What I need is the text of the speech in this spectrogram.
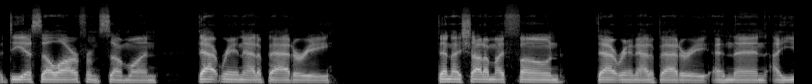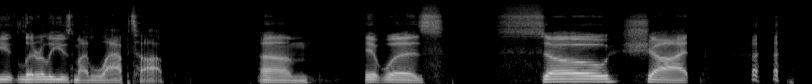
a DSLR from someone that ran out of battery. Then I shot on my phone that ran out of battery, and then I u- literally used my laptop. Um, it was so shot.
